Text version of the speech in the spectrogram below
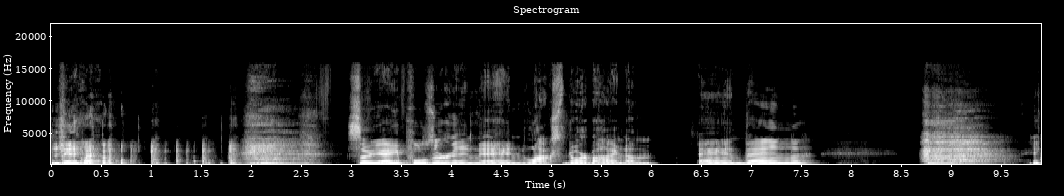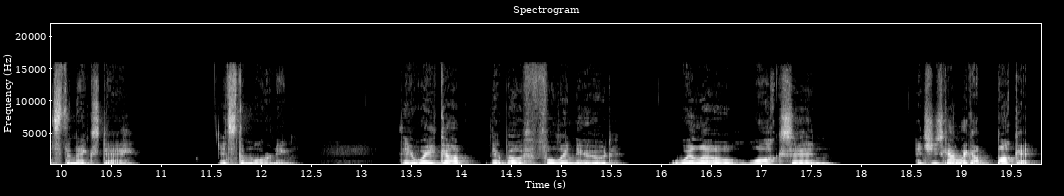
Yeah. so yeah, he pulls her in and locks the door behind him. And then it's the next day. It's the morning. They wake up, they're both fully nude. Willow walks in and she's got like a bucket.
